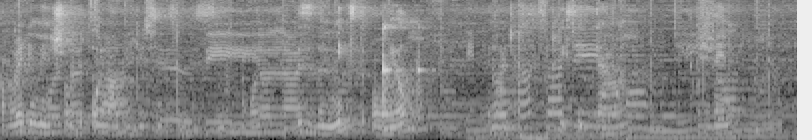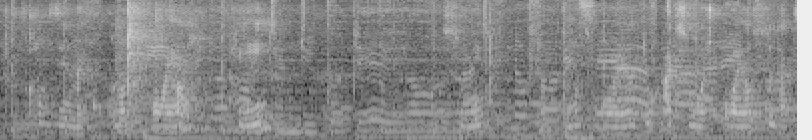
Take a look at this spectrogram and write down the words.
I've already mentioned the oil I'll be using so this is my oil this is the mixed oil and I just place it down then comes in my coconut oil. Okay. So coconut oil. Don't add so much oil so that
